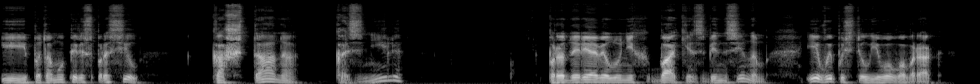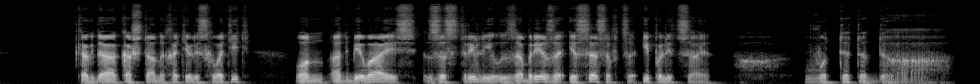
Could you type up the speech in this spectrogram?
и потому переспросил. — Каштана казнили? Продырявил у них баки с бензином и выпустил его во враг. Когда каштаны хотели схватить, он, отбиваясь, застрелил из обреза эсэсовца и полицая. Вот это да!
